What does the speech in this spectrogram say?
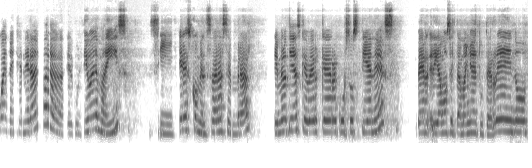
Bueno, en general para el cultivo de maíz, si quieres comenzar a sembrar, primero tienes que ver qué recursos tienes, ver, digamos, el tamaño de tu terreno,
